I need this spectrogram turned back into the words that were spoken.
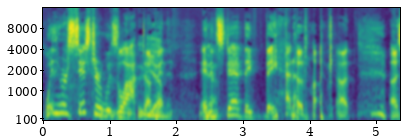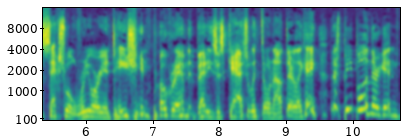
when her sister was locked up Yeah. in it. And Yeah. instead, they they had a like a, a sexual reorientation program that Betty's just casually thrown out there. Like, hey, there's people in there getting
